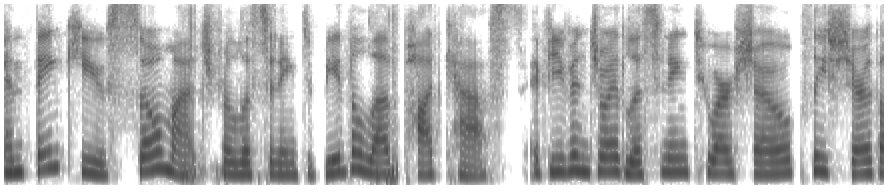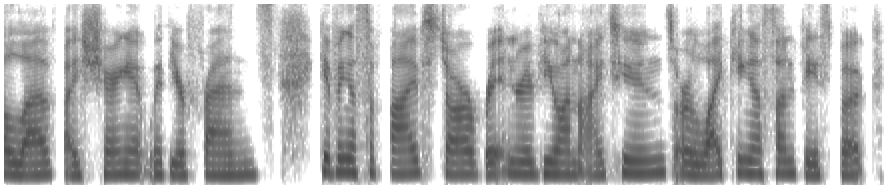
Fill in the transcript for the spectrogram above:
And thank you so much for listening to Be the Love podcast. If you've enjoyed listening to our show, please share the love by sharing it with your friends, giving us a five star written review on iTunes, or liking us on Facebook.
